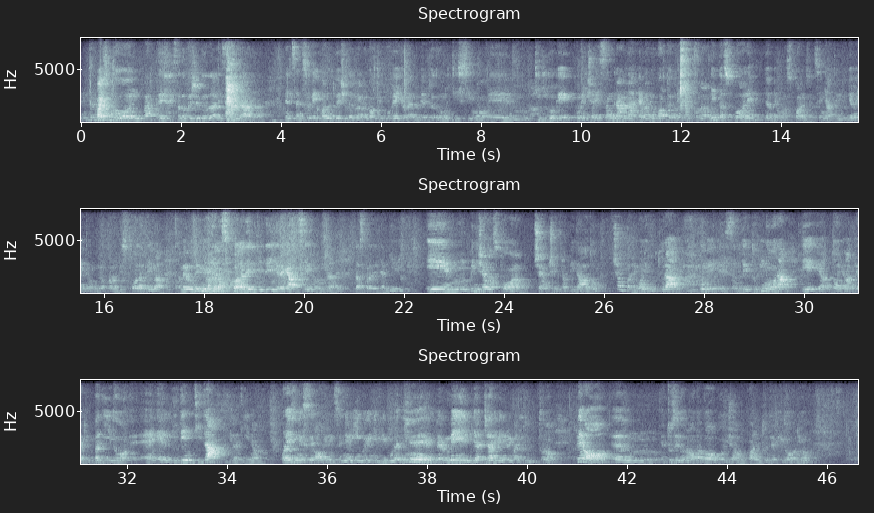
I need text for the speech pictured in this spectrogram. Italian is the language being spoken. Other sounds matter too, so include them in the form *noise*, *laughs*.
L'intervento in parte è stato preceduto da Alessandra Anna, nel senso che quando tu hai citato l'aeroporto in Poveglia, avendo viaggiato moltissimo, ehm, ti dico che, come dice Alessandra Anna, è un aeroporto che non è circondato né da scuole, noi abbiamo una scuola, noi siamo insegnanti, quindi ovviamente quando parlo di scuola prima a me venuto in mente la scuola dei, dei ragazzi e non la scuola degli allieri. E, quindi c'è una scuola, c'è un centro abitato, c'è un patrimonio culturale, come è stato detto finora e, Antonio anche ha ribadito, è, è l'identità di Latina. Ora io sono essenofilo, insegno lingue, quindi figurati, *laughs* per me il viaggiare viene prima di tutto, no? Però ehm, tu sei tornato da poco, diciamo, qua nel tuo territorio,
